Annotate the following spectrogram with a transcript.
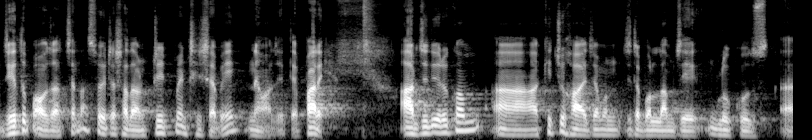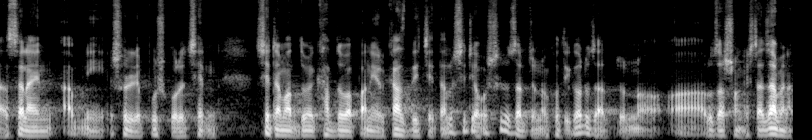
যেহেতু পাওয়া যাচ্ছে না সো এটা সাধারণ ট্রিটমেন্ট হিসাবে নেওয়া যেতে পারে। আর যদি এরকম কিছু হয়, যেমন যেটা বললাম যে গ্লুকোজ স্যালাইন আপনি শরীরে পুশ করেছেন, সেটার মাধ্যমে খাদ্য বা পানীয়ের কাজ দিচ্ছে, তাহলে সেটি অবশ্যই রোজার জন্য ক্ষতিকর, রোজার জন্য রোজার সঙ্গে সেটা যাবে না।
